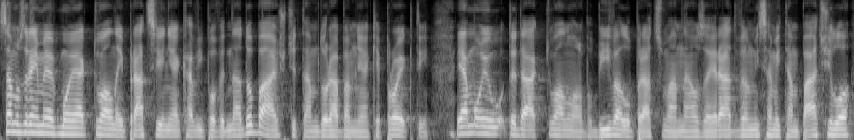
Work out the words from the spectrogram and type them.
Samozrejme v mojej aktuálnej práci je nejaká výpovedná doba a ešte tam dorábam nejaké projekty. Ja moju teda aktuálnu alebo bývalú prácu mám naozaj rád, veľmi sa mi tam páčilo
